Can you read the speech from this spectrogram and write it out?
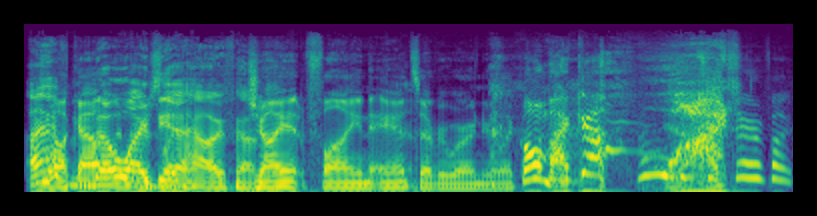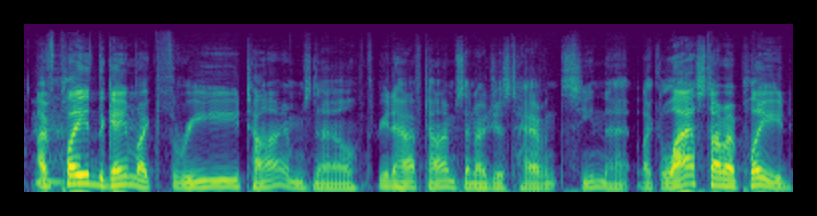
I have out no idea like, how I found it. Giant flying ants everywhere, and you're like, oh my god, what? Terrifying. I've played the game like three times now, three and a half times, and I just haven't seen that. Like last time I played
